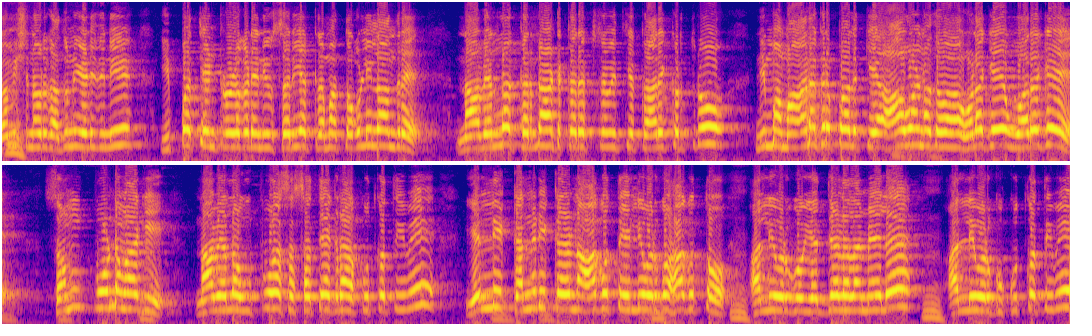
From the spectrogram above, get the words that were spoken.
ಕಮಿಷನ್ ಅವ್ರಿಗೆ ಅದನ್ನು ಹೇಳಿದ್ದೀನಿ. ಇಪ್ಪತ್ತೆಂಟರೊಳಗಡೆ ನೀವು ಸರಿಯಾಗಿ ಕ್ರಮ ತಗೊಳ್ಳಿಲ್ಲ ಅಂದ್ರೆ ನಾವೆಲ್ಲ ಕರ್ನಾಟಕ ರಕ್ಷಣಾ ವೇದಿಕೆ ಕಾರ್ಯಕರ್ತರು, ನಿಮ್ಮ ಮಹಾನಗರ ಪಾಲಿಕೆ ಆವರಣದ ಒಳಗೆ, ಹೊರಗೆ ಸಂಪೂರ್ಣವಾಗಿ ನಾವೆಲ್ಲ ಉಪವಾಸ ಸತ್ಯಾಗ್ರಹ ಕೂತ್ಕೋತೀವಿ ಎಲ್ಲಿ ಕನ್ನಡೀಕರಣ ಆಗುತ್ತೆ ಎಲ್ಲಿವರೆಗೂ ಆಗುತ್ತೋ ಅಲ್ಲಿವರೆಗೂ ಎದ್ದೇಳಲ ಮೇಲೆ ಅಲ್ಲಿವರೆಗೂ ಕೂತ್ಕೋತೀವಿ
